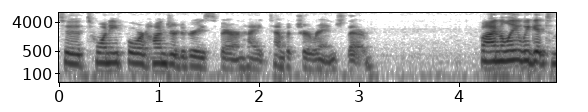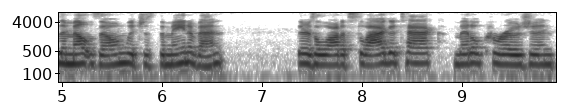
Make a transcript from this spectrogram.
to 2400 degrees Fahrenheit temperature range there. Finally, we get to the melt zone, which is the main event. There's a lot of slag attack, metal corrosion,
